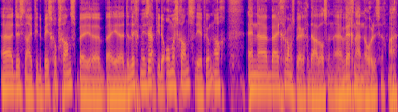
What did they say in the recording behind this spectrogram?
Eh, dus dan heb je de Bisschopschans bij, eh, bij eh, de Lichtmis. Dan heb je de Ommerschans, die heb je ook nog. En eh, bij Gramsbergen, daar was een eh, weg naar het noorden, zeg maar.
